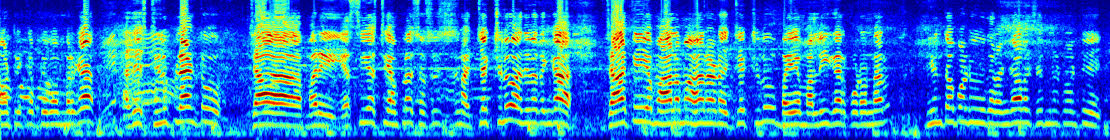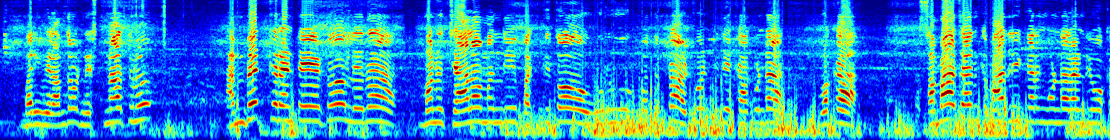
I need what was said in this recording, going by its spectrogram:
మానిటరింగ్ కమిటీ మెంబర్గా అదే స్టీల్ ప్లాంట్ జా మరి ఎస్సీ ఎస్టీ ఎంప్లాయీస్ అసోసియేషన్ అధ్యక్షులు అదేవిధంగా జాతీయ మాల మహానాడు అధ్యక్షులు భయ్య మల్లి గారు కూడా ఉన్నారు. దీంతోపాటు వివిధ రంగాలకు చెందినటువంటి మరి వీళ్ళందరూ నిష్ణాతులు. అంబేద్కర్ అంటే ఏటో లేదా మనం చాలామంది భక్తితో ఊరు బతుకుతో అటువంటిదే కాకుండా ఒక సమాజానికి మాదిరీకరంగా ఉండాలని ఒక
